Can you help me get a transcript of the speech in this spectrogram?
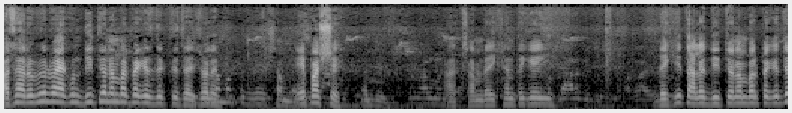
আচ্ছা রবিউল ভাই এখন দ্বিতীয় নাম্বার প্যাকেজ দেখতে চাই চলেন। এ পাশে? আচ্ছা আমরা এখান থেকেই দেখি তাহলে দ্বিতীয় নাম্বার প্যাকেজে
